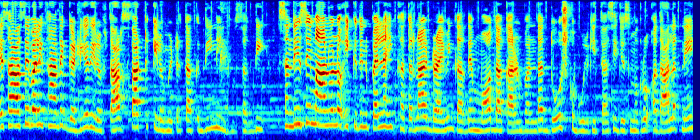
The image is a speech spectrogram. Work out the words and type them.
ਇਸ ਹਾਦਸੇ ਵਾਲੀ ਥਾਂ ਤੇ ਗੱਡੀਆਂ ਦੀ ਰਫ਼ਤਾਰ 60 ਕਿਲੋਮੀਟਰ ਤੱਕ ਦੀ ਨਹੀਂ ਹੋ ਸਕਦੀ। ਸੰਦੀਪ ਸਿੰਘ ਮਾਨ ਵੱਲੋਂ ਇੱਕ ਦਿਨ ਪਹਿਲਾਂ ਹੀ ਖਤਰਨਾਕ ਡਰਾਈਵਿੰਗ ਕਰਦੇ ਮੌਤ ਦਾ ਕਾਰਨ ਬਣਨ ਦਾ ਦੋਸ਼ ਕਬੂਲ ਕੀਤਾ ਸੀ, ਜਿਸ ਮਗਰੋਂ ਅਦਾਲਤ ਨੇ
